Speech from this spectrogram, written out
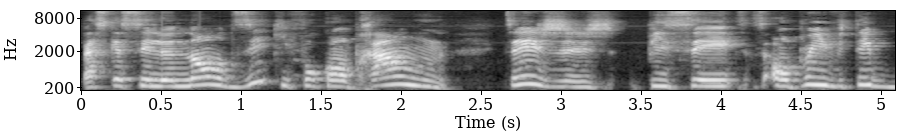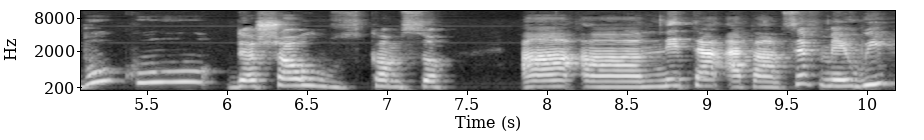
Parce que c'est le non-dit qu'il faut comprendre. Tu sais, puis c'est, on peut éviter beaucoup de choses comme ça en, en étant attentif. Mais oui,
